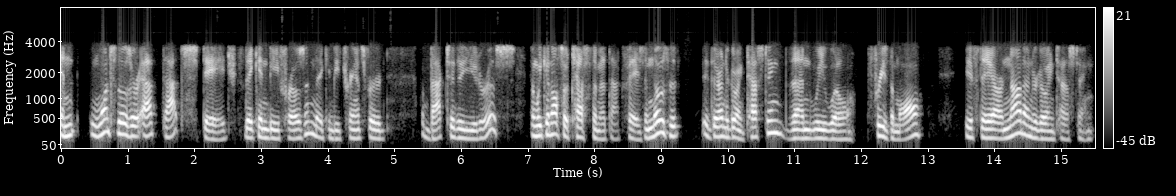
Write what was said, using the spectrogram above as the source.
And once those are at that stage, they can be frozen, they can be transferred back to the uterus, and we can also test them at that phase. And those that if they're undergoing testing, then we will freeze them all. If they are not undergoing testing,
